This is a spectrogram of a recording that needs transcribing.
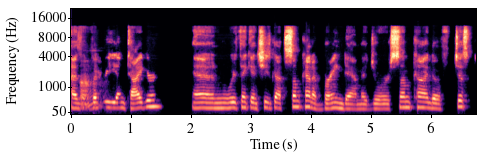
as a Oh. very young tiger and we're thinking she's got some kind of brain damage or some kind of just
